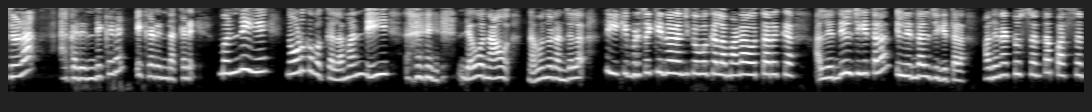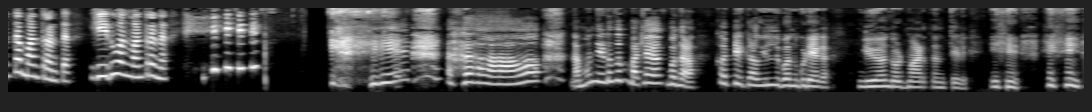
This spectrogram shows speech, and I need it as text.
ಸರ ಆ ಕಡೆಯಿಂದ ಕಡೆ ಈ ಕಡೆಯಿಂದ ಕಡೆ ಮಂದಿಗೆ ನೋಡ್ಕೋಬೇಕಲ್ಲ ಮಂದಿ ದವ ನಾವು ನಮ್ಮನ್ನು ರಂಜಲ್ಲ ಈಗ ಬಿಡಿಸಕ್ಕಿದ ರಂಜ್ಕೋಬೇಕಲ್ಲ ಮಾಡ ಅವತಾರಕ್ಕೆ ಅಲ್ಲಿಂದ ಇಲ್ಲಿ ಜಿಗಿತಾಳ ಇಲ್ಲಿಂದ ಅಲ್ಲಿ ಜಿಗಿತಾಳ ಅದನ್ನ ಟುಸ್ ಅಂತ ಪಸ್ ಅಂತ ಮಂತ್ರ ಅಂತ ಇದು ಒಂದು ಮಂತ್ರನ ನಮ್ಮನ್ನ ಹಿಡಿದು ಬಾಟ್ಲಿ ಹಾಕಿ ಬಂದಾಳ. ಕಟ್ಟಿ ಕಳ್ ಇಲ್ಲಿ ಬಂದ್ ಕುಡಿಯಾಗ. ಏನ್ ದೊಡ್ಡ ಮಾಡ್ತಂತೇಳಿ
